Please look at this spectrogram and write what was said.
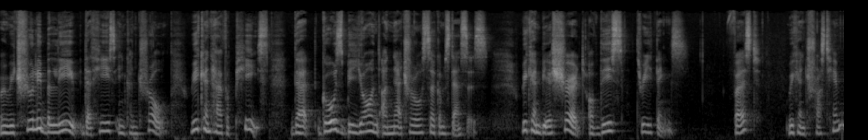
When we truly believe that He is in control, we can have a peace that goes beyond our natural circumstances. We can be assured of these three things. First, we can trust Him.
